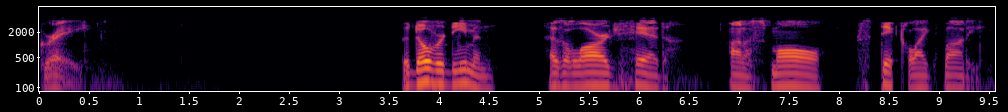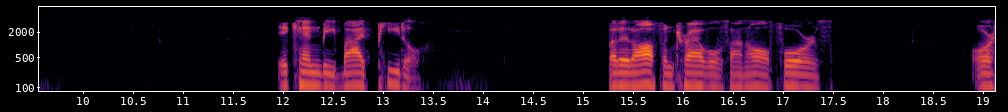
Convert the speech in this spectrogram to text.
gray. The Dover demon has a large head on a small stick like body. It can be bipedal, but it often travels on all fours or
